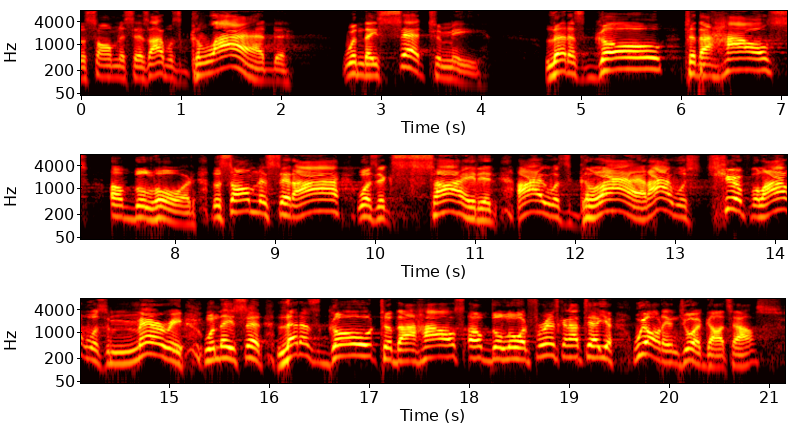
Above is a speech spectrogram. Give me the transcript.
the psalmist says, I was glad when they said to me, Let us go to the house of the Lord. The psalmist said, I was excited. I was glad. I was cheerful. I was merry when they said, let us go to the house of the Lord. Friends, can I tell you, we ought to enjoy God's house.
